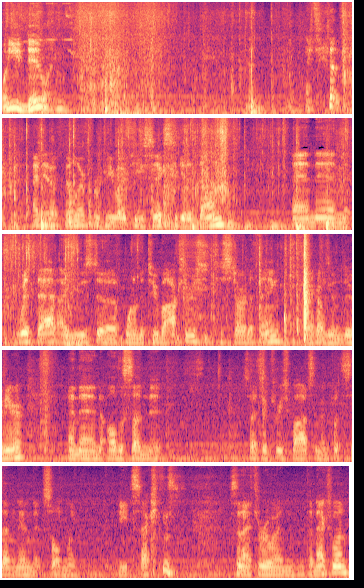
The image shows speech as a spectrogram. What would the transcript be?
What are you doing? I did a, I did a filler for PYT six to get it done, and then with that I used uh, one of the two boxers to start a thing like I was going to do here, and then all of a sudden it. So I took three spots and then put seven in, and it sold in like eight seconds. so then I threw in the next one,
